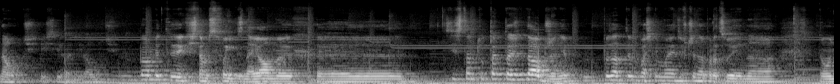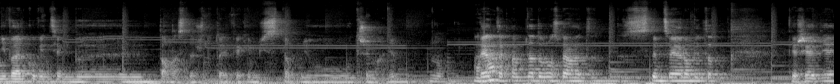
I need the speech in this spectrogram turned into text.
na Łódź, jeśli chodzi o Łódź. Mamy tu jakichś tam swoich znajomych, jest tam tu tak dość dobrze. Nie? Poza tym właśnie moja dziewczyna pracuje na, na uniwerku, więc jakby to nas też tutaj w jakimś stopniu trzyma. Nie? No. Ja tak na, na dobrą sprawę z tym, co ja robię, to wiesz, ja, ja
